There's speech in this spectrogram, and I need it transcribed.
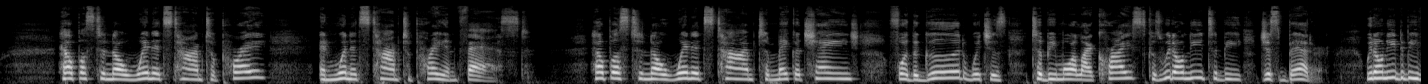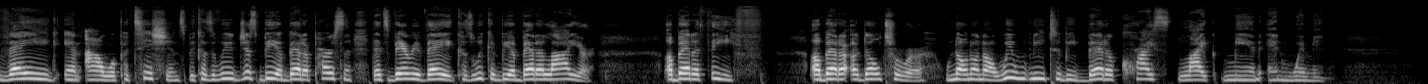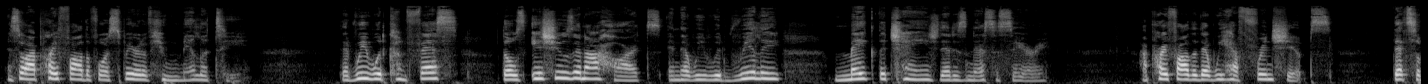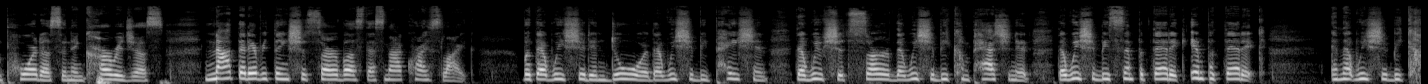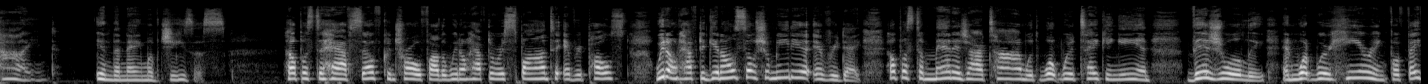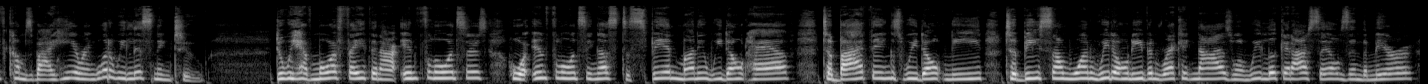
Help us to know when it's time to pray and when it's time to pray and fast. Help us to know when it's time to make a change for the good, which is to be more like Christ, because we don't need to be just better. We don't need to be vague in our petitions because if we just be a better person, that's very vague because we could be a better liar, a better thief, a better adulterer. No, no, no. We need to be better Christ like men and women. And so I pray, Father, for a spirit of humility, that we would confess those issues in our hearts and that we would really make the change that is necessary. I pray, Father, that we have friendships that support us and encourage us. Not that everything should serve us that's not Christ like, but that we should endure, that we should be patient, that we should serve, that we should be compassionate, that we should be sympathetic, empathetic, and that we should be kind in the name of Jesus. Help us to have self control, Father. We don't have to respond to every post. We don't have to get on social media every day. Help us to manage our time with what we're taking in visually and what we're hearing. For faith comes by hearing. What are we listening to? Do we have more faith in our influencers who are influencing us to spend money we don't have, to buy things we don't need, to be someone we don't even recognize when we look at ourselves in the mirror?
